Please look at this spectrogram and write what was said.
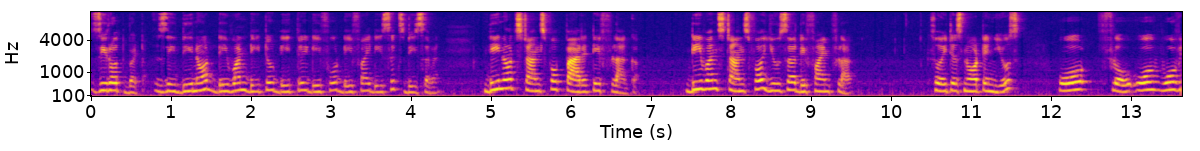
0th bit Z, D0, D1, D2, D3, D4, D5, D6, D7. D0 stands for parity flag. D1 stands for user defined flag. So it is not in use. O flow, OV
